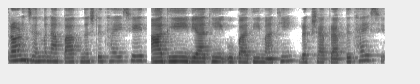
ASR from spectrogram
ત્રણ જન્મના પાપ નષ્ટ થાય છે, આધિ, વ્યાધિ, ઉપાધિમાંથી રક્ષા પ્રાપ્ત થાય છે.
